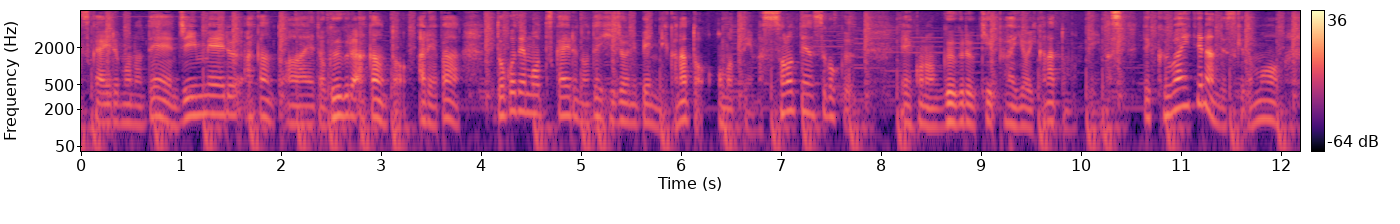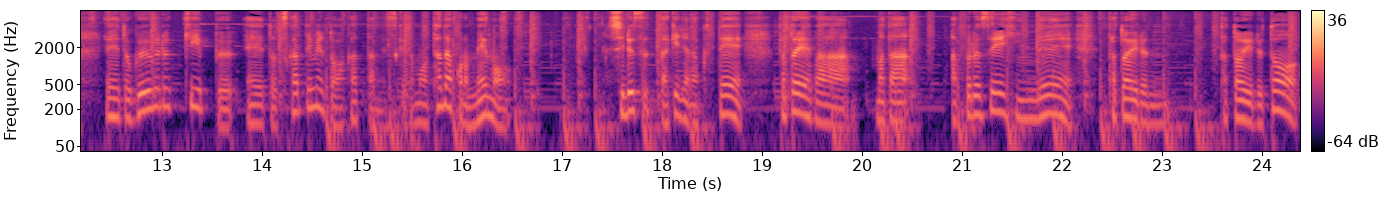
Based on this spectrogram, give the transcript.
使えるもので Gmail アカウント、えーと、Google アカウントあればどこでも使えるので非常に便利かなと思っています。その点すごく、えー、この Google Keep が良いかなと思っています。で加えてなんですけども、えーと、Google Keep、えーと使ってみると分かったんですけどもただこのメモ記すだけじゃなくて例えばまた Apple 製品で例える例えると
